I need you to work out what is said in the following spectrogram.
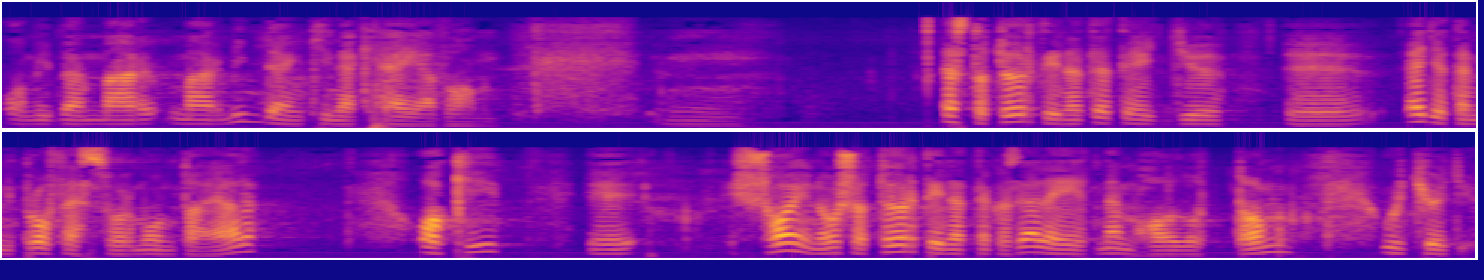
amiben már, már mindenkinek helye van. Ezt a történetet egy egyetemi professzor mondta el, aki sajnos a történetnek az elejét nem hallottam, úgyhogy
